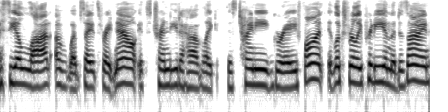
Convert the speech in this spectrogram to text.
I see a lot of websites right now. It's trendy to have like this tiny gray font. It looks really pretty in the design,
